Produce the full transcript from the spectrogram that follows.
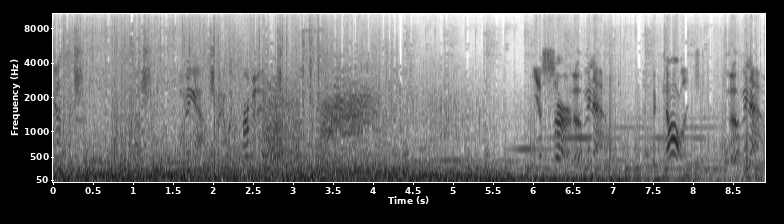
Yes, sir. Moving out. Right away. Affirmative. Yes, sir. Moving out. Acknowledged. Moving out.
